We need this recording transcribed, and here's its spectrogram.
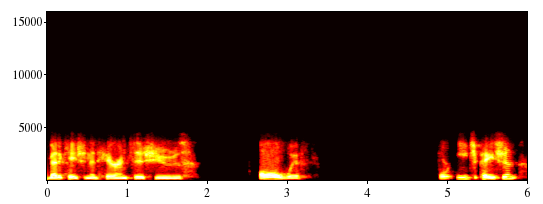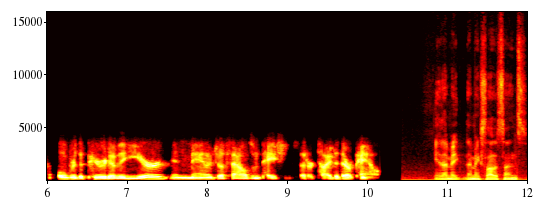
medication adherence issues, all with for each patient over the period of a year and manage a thousand patients that are tied to their panel. Yeah, that make that makes a lot of sense.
